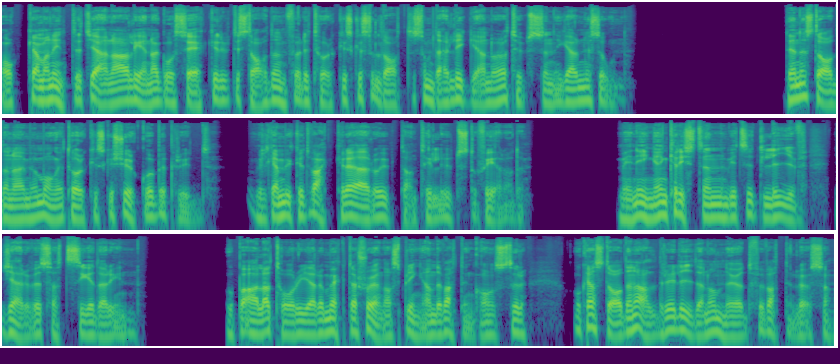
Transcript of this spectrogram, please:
Och kan man inte gärna alena gå säker ut i staden för de turkiska soldater som där ligger några tusen i garnison. Denne staden är med många turkiska kyrkor beprydd, vilka mycket vackra är och utan till utstofferade men ingen kristen vid sitt liv järves att se därin. Och på alla torg är det mäkta sköna springande vattenkonster och kan staden aldrig lida någon nöd för vattenlösa.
